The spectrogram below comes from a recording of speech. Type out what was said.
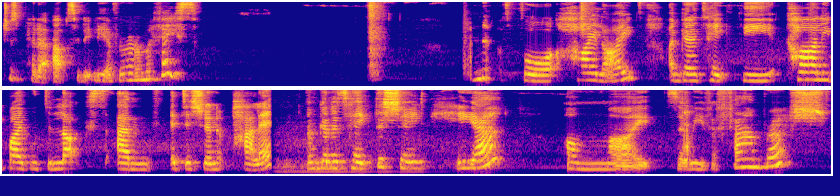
Just put it absolutely everywhere on my face. And for highlight, I'm going to take the Carli Bybel Deluxe um, Edition palette. I'm going to take the shade here on my Zoeva fan brush.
